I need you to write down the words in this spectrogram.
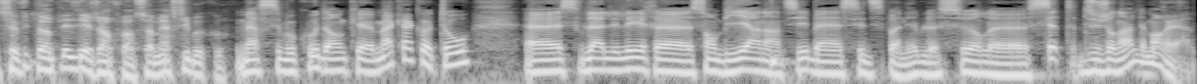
Ce fut un plaisir, Jean-François. Merci beaucoup. Merci beaucoup. Donc, Macacoto, si vous voulez aller lire son billet en entier, ben c'est disponible sur le site du Journal de Montréal.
